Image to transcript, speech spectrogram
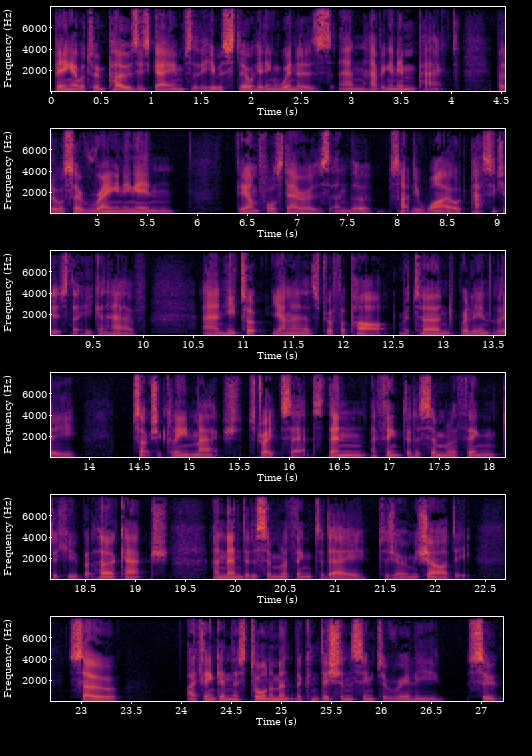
being able to impose his game so that he was still hitting winners and having an impact, but also reining in the unforced errors and the slightly wild passages that he can have. And he took Jan Lennard apart, returned brilliantly, such a clean match, straight sets. Then I think did a similar thing to Hubert Hurkacz, and then did a similar thing today to Jeremy Chardy. So I think in this tournament the conditions seem to really suit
